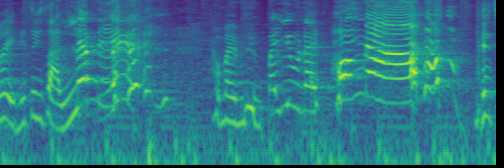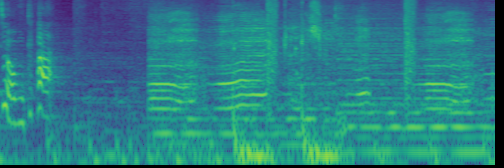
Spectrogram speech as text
เอ้ยนิตยสารเล่มนี้ ทำไมมันถึงไปอยู่ในห้องน้ำไปชมค่ะ Uh, uh.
